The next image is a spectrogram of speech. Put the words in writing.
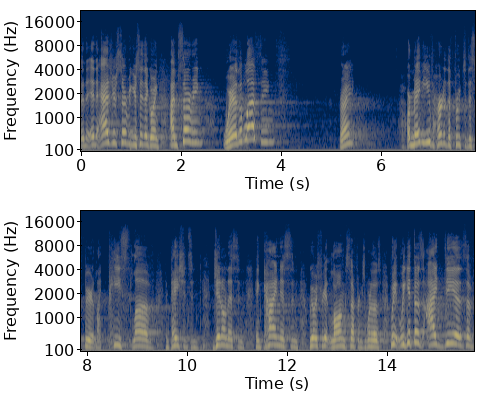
And, and as you're serving, you're sitting there going, I'm serving, where are the blessings? Right? Or maybe you've heard of the fruits of the Spirit like peace, love, and patience, and gentleness, and, and kindness. And we always forget long suffering is one of those. We, we get those ideas of,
